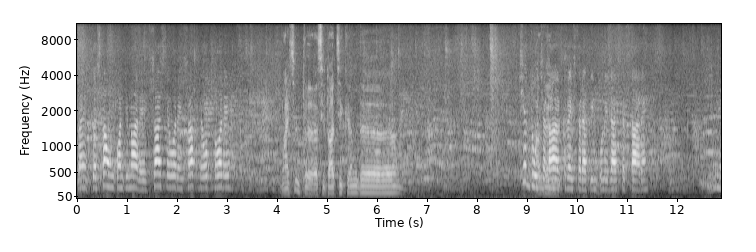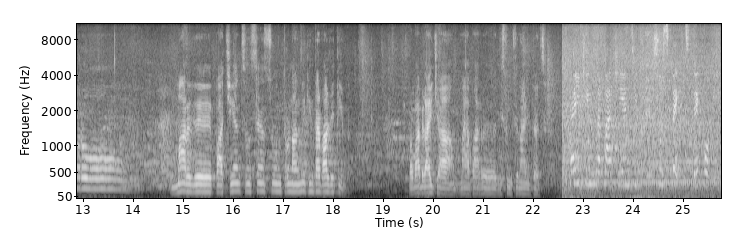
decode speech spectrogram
pe- că stau în continuare 6 ore, 7, 8 ore. Mai sunt uh, situații când uh, Ce duce Avem- la creșterea timpului de așteptare? numărul mare de pacienți în sensul într-un anumit interval de timp. Probabil aici mai apar uh, disfuncționalități. Aici intră pacienții suspecți de COVID.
